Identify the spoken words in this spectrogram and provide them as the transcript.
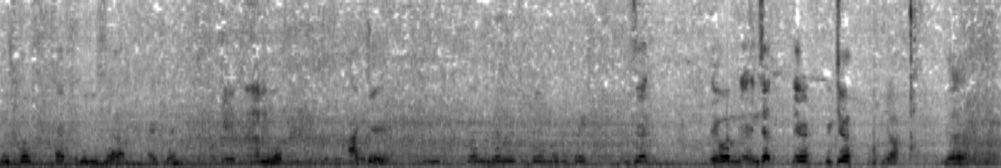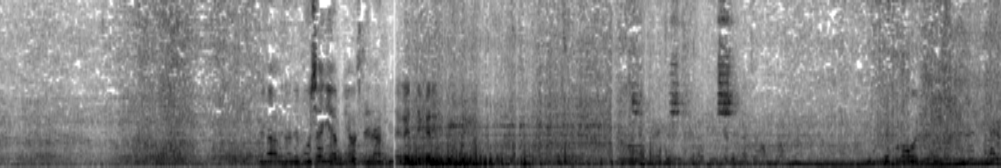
This was at Indonesia Iceland. Okay, will Aceh. Then then we can go to side. Is that everyone inside there? Picture? Yeah. Yeah. जनाब इन्होंने पूछा कि आप क्या उससे जानते हैं इतने करीब तो मैं जैसे देना चाहूँगा It's close.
